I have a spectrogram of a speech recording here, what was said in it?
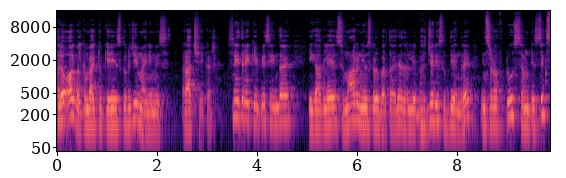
Hello all welcome back to K S Guruji my name is Rajashekhar ಸ್ನೇಹಿತರೆ ಕೆ ಪಿ ಸಿಯಿಂದ ಈಗಾಗಲೇ ಸುಮಾರು ನ್ಯೂಸ್ಗಳು ಬರ್ತಾ ಇದೆ. ಅದರಲ್ಲಿ ಭರ್ಜರಿ ಸುದ್ದಿ ಅಂದರೆ instead of two seventy six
